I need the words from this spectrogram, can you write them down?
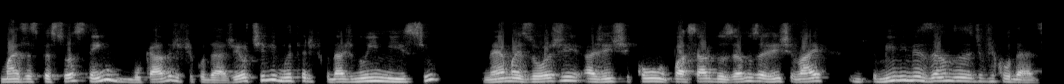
mas as pessoas têm um bocado de dificuldade. Eu tive muita dificuldade no início, né? Mas hoje a gente, com o passar dos anos, a gente vai minimizando as dificuldades,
